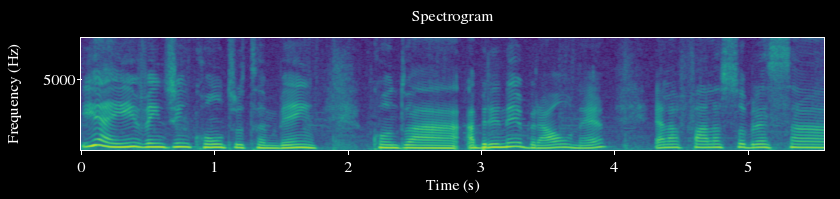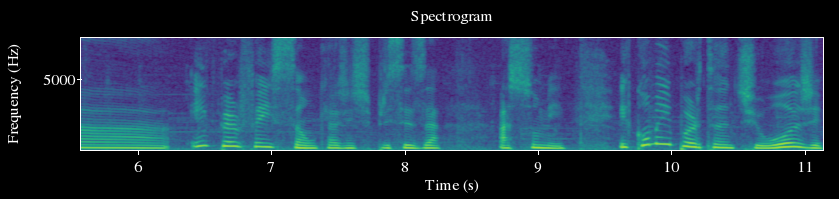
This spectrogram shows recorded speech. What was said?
E aí vem de encontro também quando a, a Brené Brown, né, ela fala sobre essa imperfeição que a gente precisa assumir. E como é importante hoje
